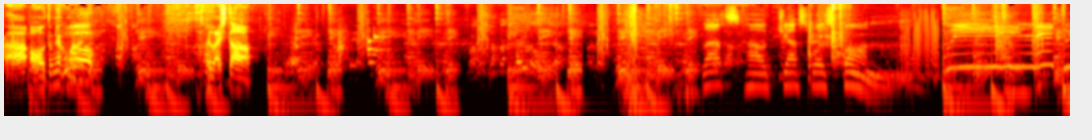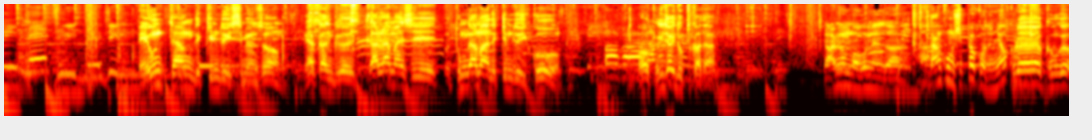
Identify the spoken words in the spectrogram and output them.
아, 어, 똠양꿍. 맛. 이거 맛있다. That's how jazz was fun. 매운탕 느낌도 있으면서 약간 그 깔라만시 동남아 느낌도 있고 어 굉장히 독특하다. 라면 먹으면서 땅콩 씹혔거든요. 그래 그거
